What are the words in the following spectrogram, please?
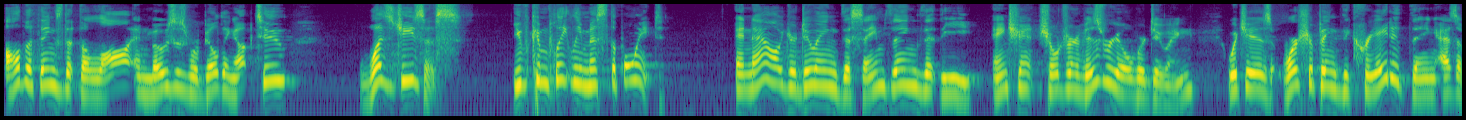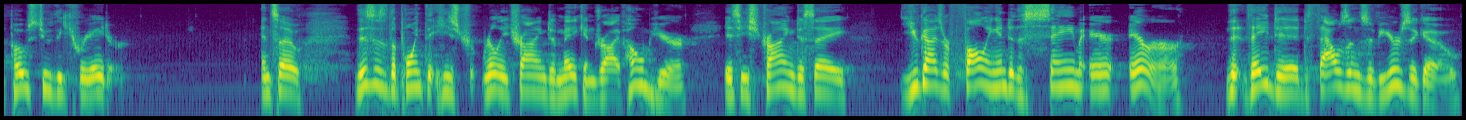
all the things that the law and Moses were building up to was Jesus. You've completely missed the point. And now you're doing the same thing that the ancient children of Israel were doing, which is worshiping the created thing as opposed to the creator. And so this is the point that he's tr- really trying to make and drive home here is he's trying to say you guys are falling into the same er- error that they did thousands of years ago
